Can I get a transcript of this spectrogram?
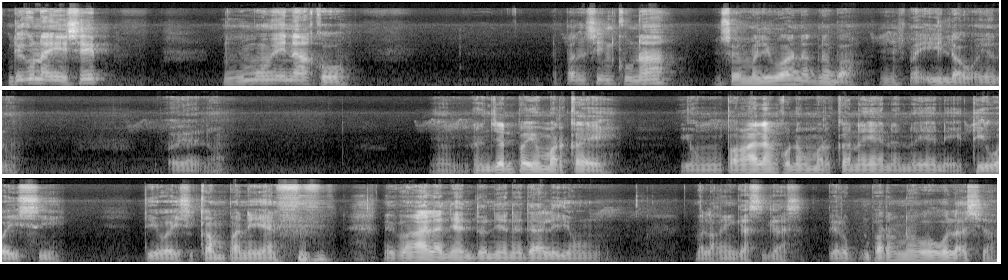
hindi ko naisip. Nung umuwi na ako, napansin ko na. Sa maliwanag na ba? May ilaw. Ayan o. Ayan o. Yan. Nandyan pa yung marka eh. Yung pangalan ko ng marka na yan, ano yan eh, TYC. TYC company yan. may pangalan yan. Doon yan nadali yung malaking gas-gas. Pero parang nawawala siya.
